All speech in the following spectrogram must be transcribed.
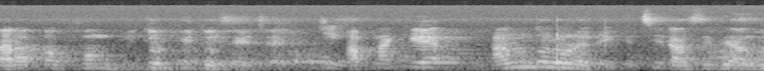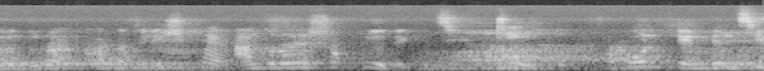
তারা তখন বিতর্কিত হয়ে যায়। আপনাকে আন্দোলনে দেখেছি রাজনীতি আন্দোলন দুটো আলাদা জিনিস। হ্যাঁ। আন্দোলনের সক্রিয় দেখেছি। কোন টেন্ডেন্সি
